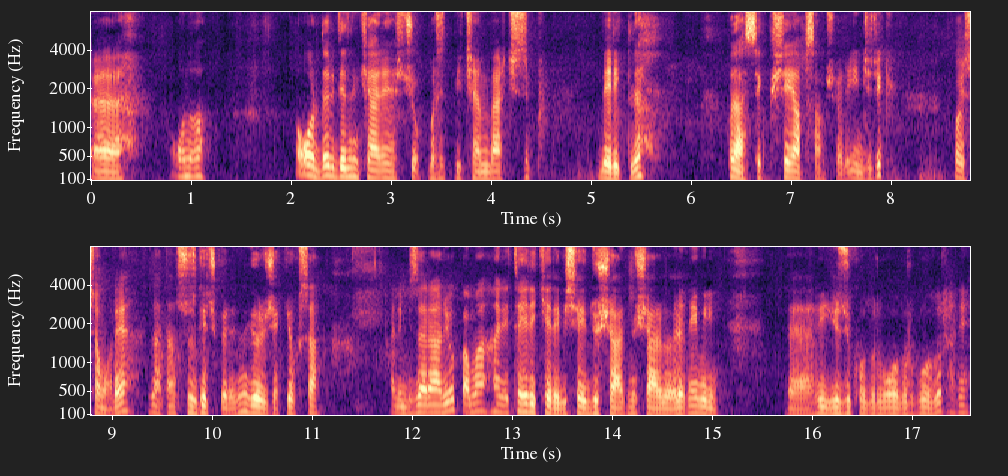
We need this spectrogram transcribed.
Ee, onu orada bir dedim ki hani çok basit bir çember çizip delikli plastik bir şey yapsam şöyle incecik koysam oraya zaten süzgeç görevini görecek. Yoksa hani bir zararı yok ama hani tehlikeli bir şey düşer müşer böyle ne bileyim ee, bir yüzük olur bu olur bu olur. Hani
